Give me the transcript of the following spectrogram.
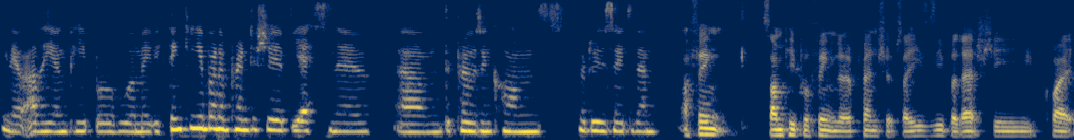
you know other young people who are maybe thinking about apprenticeship? Yes, no know um, the pros and cons? What do you say to them? I think some people think that apprenticeships are easy, but they're actually quite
